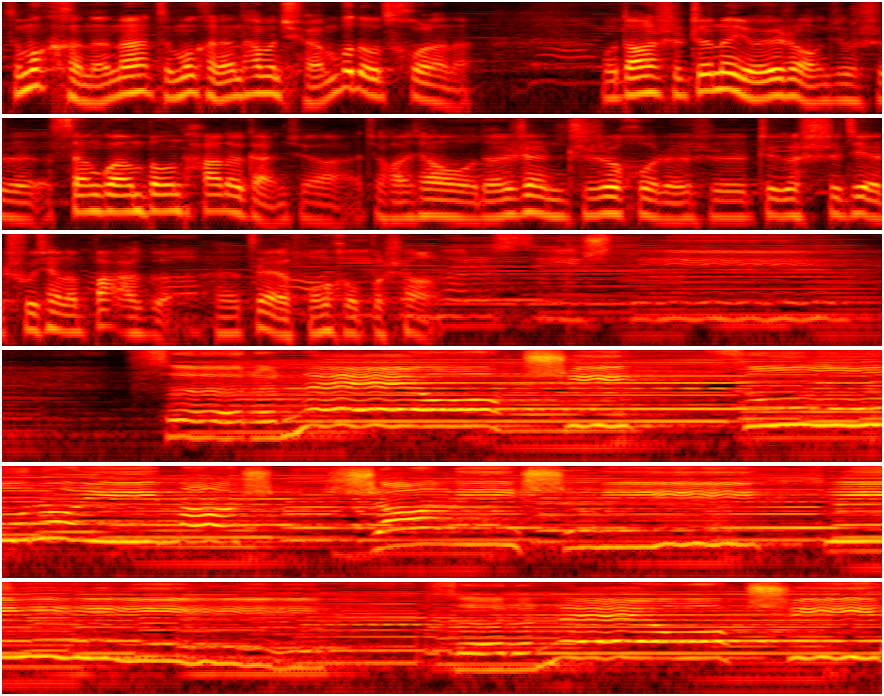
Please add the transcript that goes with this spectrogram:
怎么可能呢？怎么可能他们全部都错了呢？我当时真的有一种就是三观崩塌的感觉啊，就好像我的认知或者是这个世界出现了 bug，再也缝合不上了。Crne oči,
